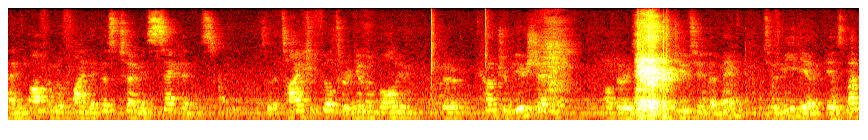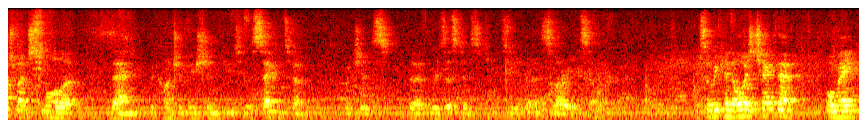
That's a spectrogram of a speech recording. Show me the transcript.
And often we'll find that this term is seconds. So the time to filter a given volume, the contribution of the resistance due to the, mem to the medium is much, much smaller than the contribution due to the second term, which is the resistance due to the slurry itself. So we can always check that or make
